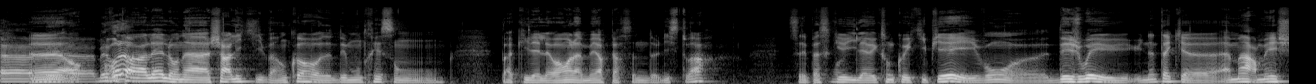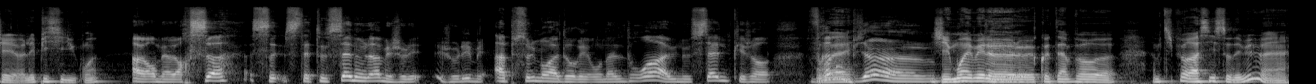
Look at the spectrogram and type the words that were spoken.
Euh, Euh, mais, en, euh, mais en parallèle, on a Charlie qui va encore euh, démontrer son, bah, qu'il est vraiment la meilleure personne de l'histoire. C'est parce qu'il est avec son coéquipier et ils vont euh, déjouer une attaque euh, à main armée chez euh, l'épicier du coin. Alors, mais alors ça, cette scène-là, mais je l'ai, je l'ai mais absolument adoré. On a le droit à une scène qui est genre vraiment Ouais. bien. euh, J'ai moins aimé le, le côté un peu, euh, un petit peu raciste au début, mais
